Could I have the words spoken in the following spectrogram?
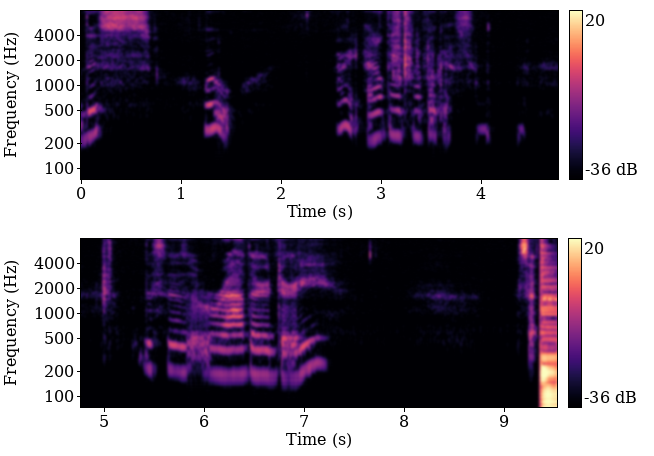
this, whoa. Alright, I don't think it's gonna focus. This is rather dirty. So.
